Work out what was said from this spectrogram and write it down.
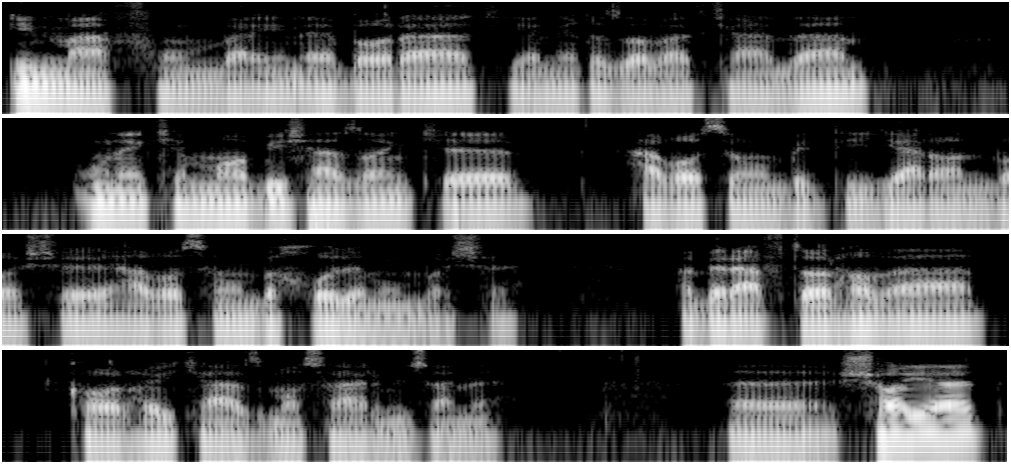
این مفهوم و این عبارت یعنی قضاوت کردن اونه که ما بیش از آن که حواسمون به دیگران باشه حواسمون به خودمون باشه و به رفتارها و کارهایی که از ما سر می‌زنه. شاید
